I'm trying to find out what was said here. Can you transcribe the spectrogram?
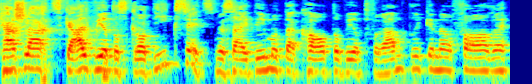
Kein schlechtes Geld wird das gerade eingesetzt. Man sagt immer, der Kader wird Veränderungen erfahren.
